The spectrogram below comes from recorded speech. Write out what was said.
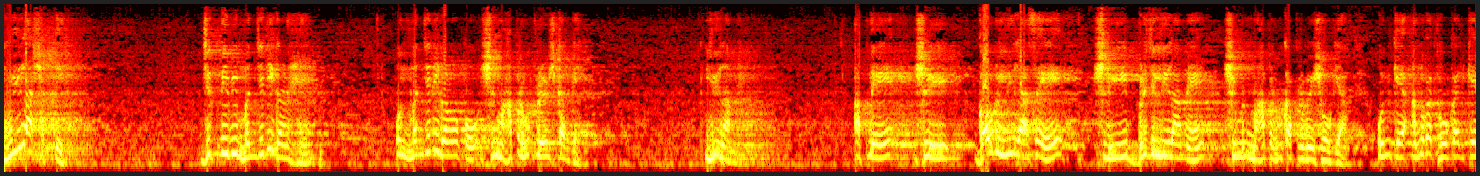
लीला शक्ति। जितनी भी मंजरी गण हैं, उन मंजरी गणों को श्री महाप्रभु प्रवेश कर गए, लीला में। अपने श्री गौर लीला से श्री ब्रज लीला में श्रीमद महाप्रभु का प्रवेश हो गया। उनके अनुगत होकर के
